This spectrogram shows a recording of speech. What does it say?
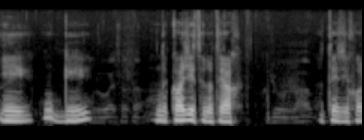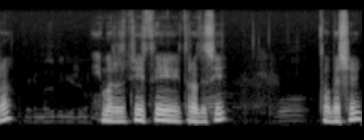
И ги накажете на тях. Тези хора има различни традиции. Това беше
